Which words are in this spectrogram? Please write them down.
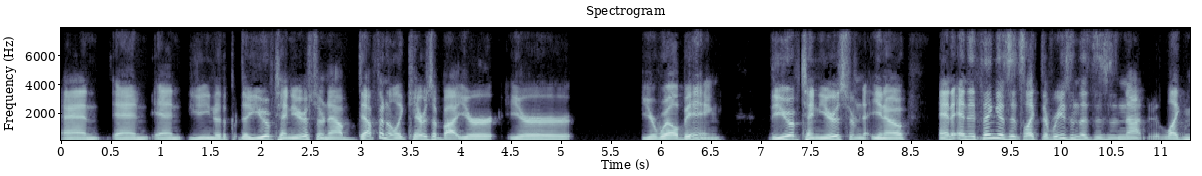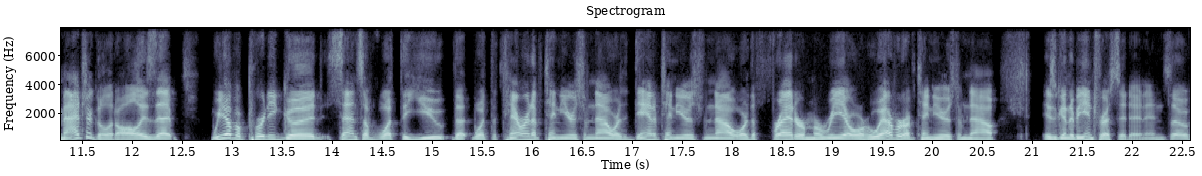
And and and you know, the, the you of 10 years from now definitely cares about your your your well-being. The you of 10 years from you know, and and the thing is, it's like the reason that this is not like magical at all is that we have a pretty good sense of what the you that what the Taryn of 10 years from now or the Dan of 10 years from now or the Fred or Maria or whoever of 10 years from now is going to be interested in. And so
